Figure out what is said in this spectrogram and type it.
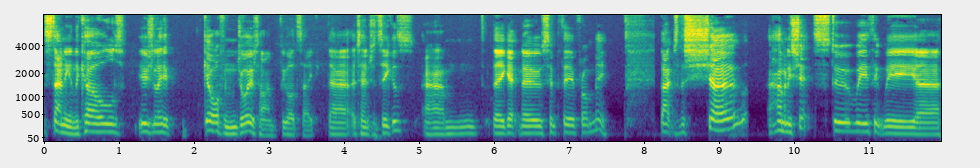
standing in the cold. Usually, go off and enjoy your time for God's sake. They're attention seekers, and they get no sympathy from me. back to the show. How many shits do we think we uh,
